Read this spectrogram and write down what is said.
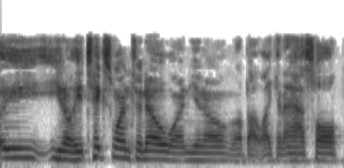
You know, it takes one to know one, you know, about like an asshole.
